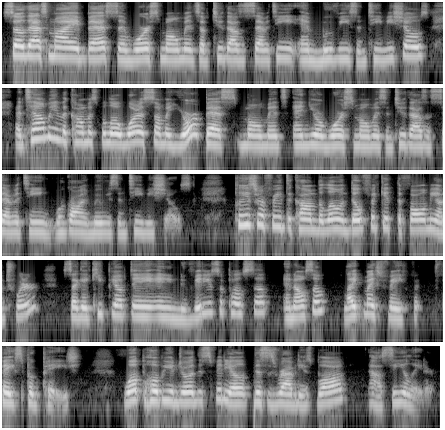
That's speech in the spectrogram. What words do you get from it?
So that's my best and worst moments of 2017 in movies and TV shows. And tell me in the comments below what are some of your best moments and your worst moments in 2017 regarding movies and TV shows. Please feel free to comment below and don't forget to follow me on Twitter so I can keep you updated any new videos I post up. And also like my Facebook page. Well, hope you enjoyed this video. This is Rabbitears blog. I'll see you later.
